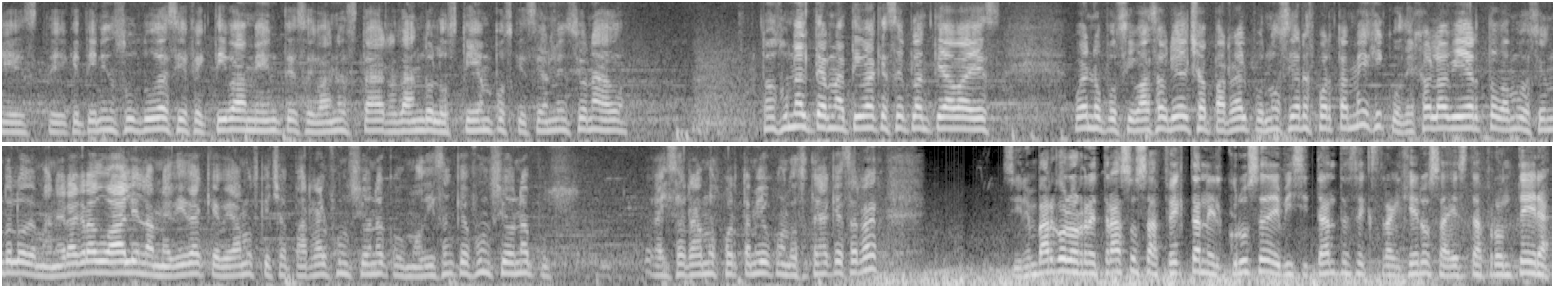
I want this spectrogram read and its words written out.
este, que tienen sus dudas si efectivamente se van a estar dando los tiempos que se han mencionado. Entonces, una alternativa que se planteaba es, bueno, pues si vas a abrir el Chaparral, pues no cierres Puerta México, déjalo abierto, vamos haciéndolo de manera gradual y en la medida que veamos que Chaparral funciona como dicen que funciona, pues ahí cerramos Puerta México cuando se tenga que cerrar. Sin embargo, los retrasos afectan el cruce de visitantes extranjeros a esta frontera,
